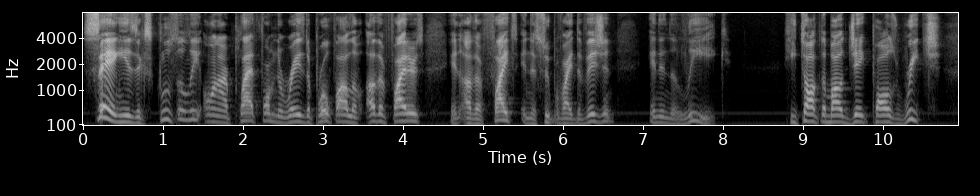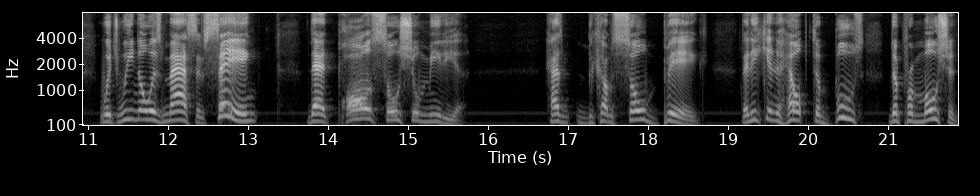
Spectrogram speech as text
saying he is exclusively on our platform to raise the profile of other fighters in other fights in the super fight division and in the league. He talked about Jake Paul's reach, which we know is massive, saying that Paul's social media has become so big that he can help to boost the promotion,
